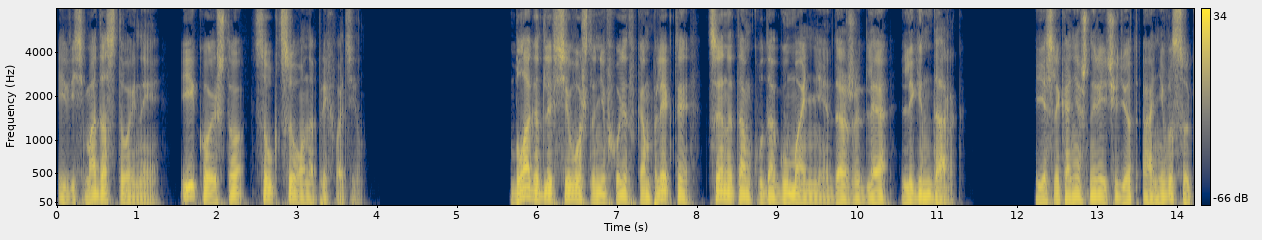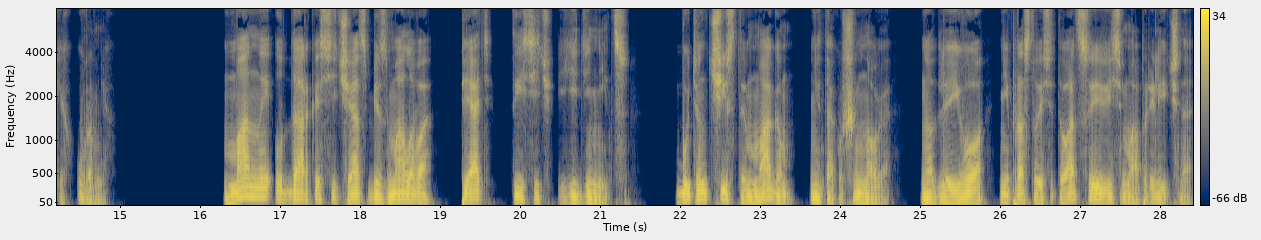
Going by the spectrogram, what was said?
и весьма достойные, и кое-что с аукциона прихватил. Благо для всего, что не входит в комплекты, цены там куда гуманнее, даже для легендарок. Если, конечно, речь идет о невысоких уровнях. Манный ударка сейчас без малого пять тысяч единиц. Будь он чистым магом, не так уж и много, но для его непростой ситуации весьма прилично.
